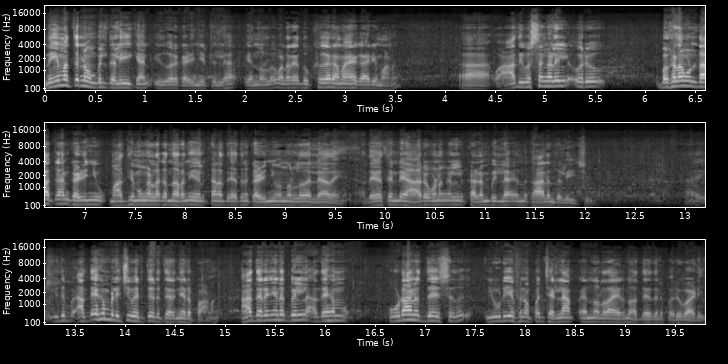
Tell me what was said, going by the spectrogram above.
നിയമത്തിന് മുമ്പിൽ തെളിയിക്കാൻ ഇതുവരെ കഴിഞ്ഞിട്ടില്ല എന്നുള്ളത് വളരെ ദുഃഖകരമായ കാര്യമാണ്. ആ, ആ ദിവസങ്ങളിൽ ഒരു ബഹളമുണ്ടാക്കാൻ കഴിഞ്ഞു. മാധ്യമങ്ങളിലൊക്കെ നിറഞ്ഞു നിൽക്കാൻ അദ്ദേഹത്തിന് കഴിഞ്ഞു എന്നുള്ളതല്ലാതെ അദ്ദേഹത്തിന്റെ ആരോപണങ്ങളിൽ കഴമ്പില്ല എന്ന് കാലം തെളിയിച്ചു. ഇത് അദ്ദേഹം വിളിച്ചു വരുത്തിയൊരു തെരഞ്ഞെടുപ്പാണ്. ആ തെരഞ്ഞെടുപ്പിൽ അദ്ദേഹം കൂടാൻ ഉദ്ദേശിച്ചത് യു ഡി എഫിനൊപ്പം ചെല്ലാം എന്നുള്ളതായിരുന്നു അദ്ദേഹത്തിന്റെ പരിപാടി.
